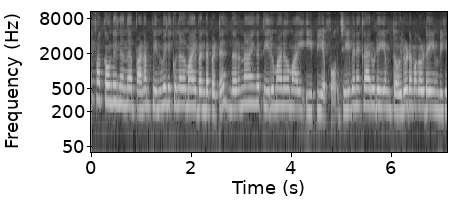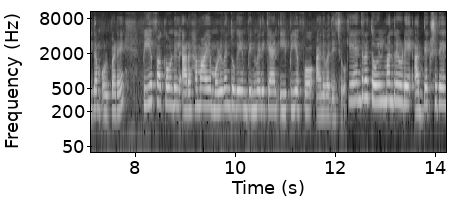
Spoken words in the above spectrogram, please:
എഫ് അക്കൗണ്ടിൽ നിന്ന് പണം പിൻവലിക്കുന്നതുമായി ബന്ധപ്പെട്ട് നിർണായക തീരുമാനവുമായി ഇ പി എഫ് ഒ. ജീവനക്കാരുടെയും തൊഴിലുടമകളുടെയും വിഹിതം ഉൾപ്പെടെ പി എഫ് അക്കൗണ്ടിൽ അർഹമായ മുഴുവൻ തുകയും പിൻവലിക്കാൻ ഇ പി എഫ് ഒ അനുവദിച്ചു. കേന്ദ്ര തൊഴിൽ മന്ത്രിയുടെ അധ്യക്ഷതയിൽ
